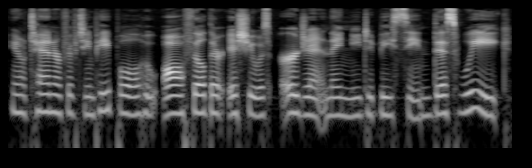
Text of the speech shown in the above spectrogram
you know, 10 or 15 people who all feel their issue is urgent and they need to be seen this week,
